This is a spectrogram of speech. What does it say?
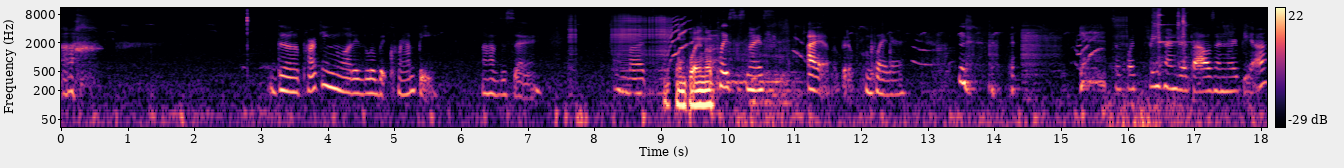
Uh, the parking lot is a little bit crampy, I have to say. But Complainer. place is nice. I am a bit of a complainer. so for 300,000 rupiah,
